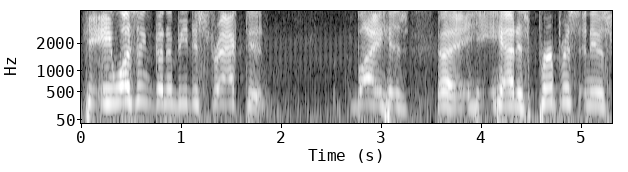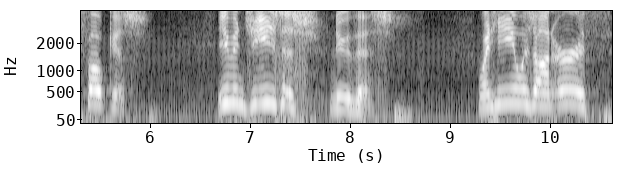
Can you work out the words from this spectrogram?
he, he wasn't going to be distracted by his. Uh, he had his purpose and his focus. Even Jesus knew this. When he was on earth,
